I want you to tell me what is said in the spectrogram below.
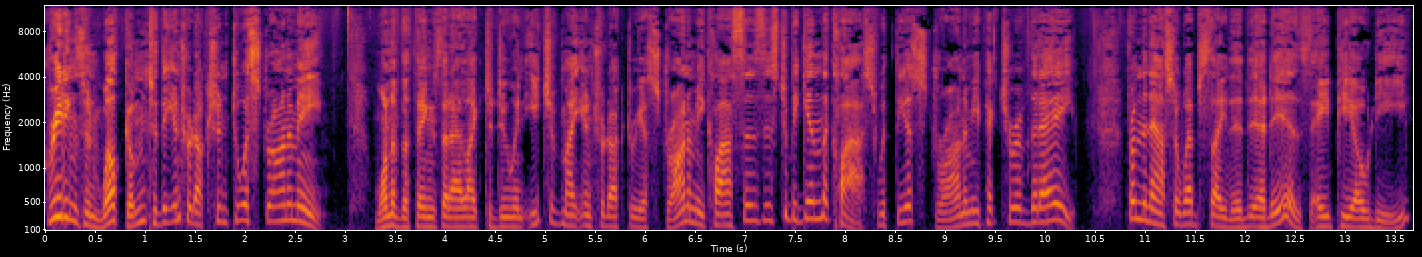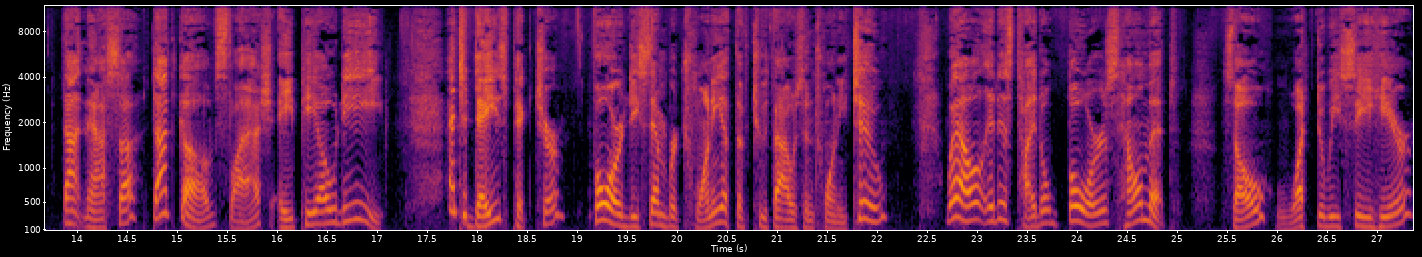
Greetings and welcome to the introduction to astronomy. One of the things that I like to do in each of my introductory astronomy classes is to begin the class with the astronomy picture of the day from the NASA website. It is apod.nasa.gov apod. And today's picture for December 20th of 2022. Well, it is titled Thor's helmet. So what do we see here?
